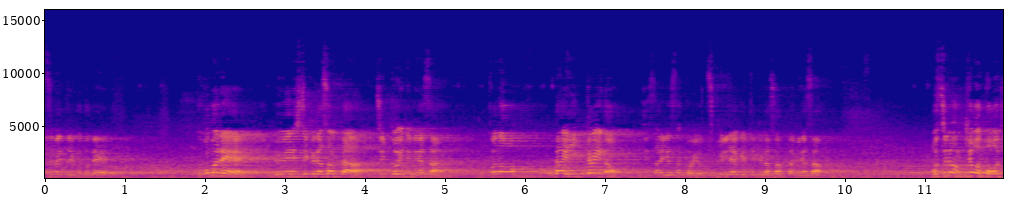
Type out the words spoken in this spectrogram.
つ目ということでここまで運営してくださった実行委員の皆さんこの第1回の二次採用さこいを作り上げてくださった皆さん。もちろん今日当日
